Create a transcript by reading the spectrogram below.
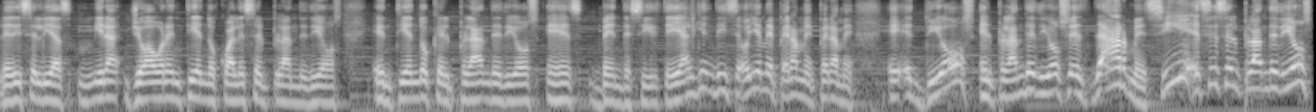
le dice Elías, mira, yo ahora entiendo cuál es el plan de Dios. Entiendo que el plan de Dios es bendecirte. Y alguien dice, óyeme, espérame, espérame. Eh, eh, Dios, el plan de Dios es darme. Sí, ese es el plan de Dios.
